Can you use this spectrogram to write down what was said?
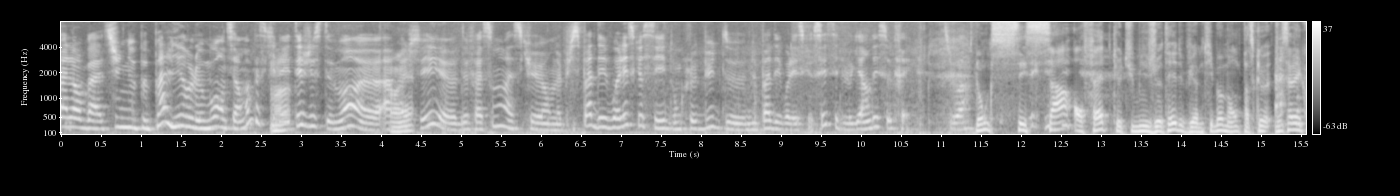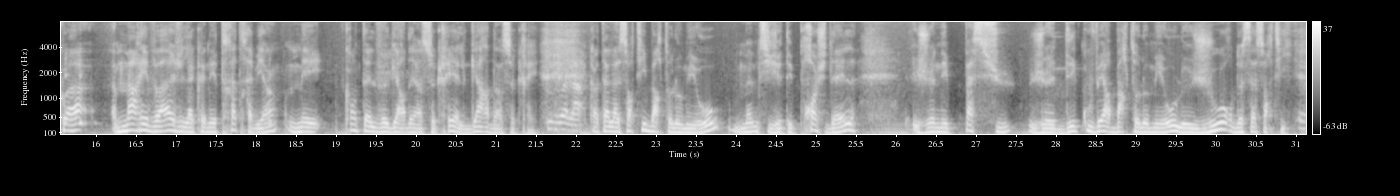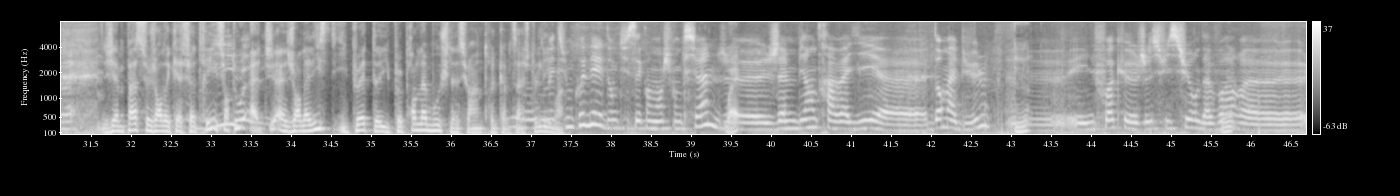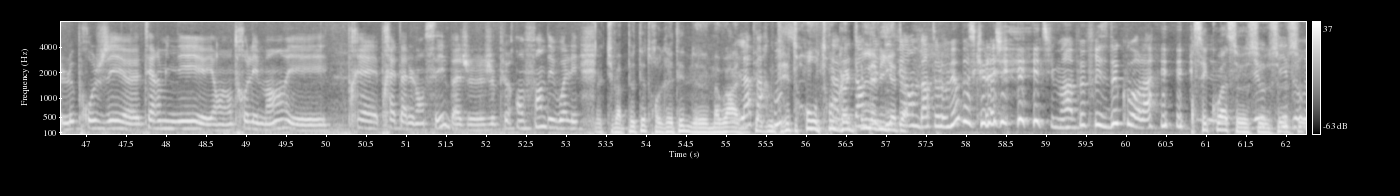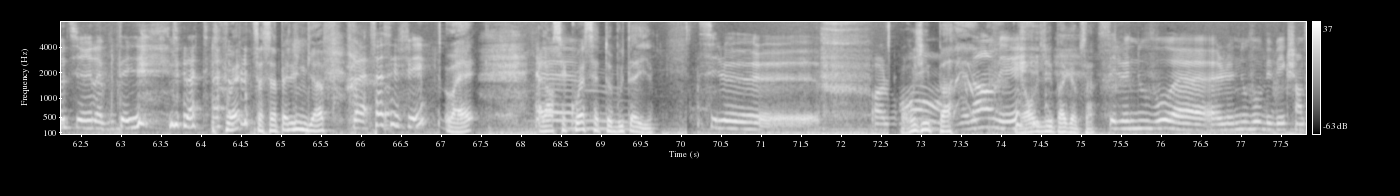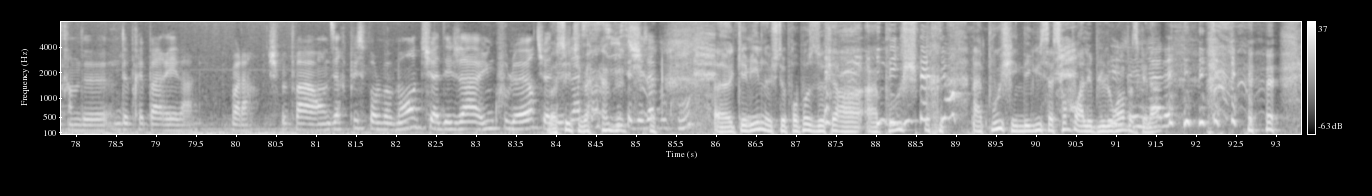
Alors, bah, tu ne peux pas lire le mot entièrement parce qu'il a été justement euh, arraché euh, de façon à ce qu'on ne puisse pas dévoiler ce que c'est. Donc, le but de ne pas dévoiler ce que c'est, c'est de le garder secret. Tu vois? Donc c'est ça en fait que tu mijotais depuis un petit moment. Parce que vous savez quoi? Mareva, je la connais très très bien, mais quand elle veut garder un secret, elle garde un secret. Voilà. Quand elle a sorti Bartholoméo, même si j'étais proche d'elle, je n'ai pas su. Je découvert Bartholoméo le jour de sa sortie. J'aime pas ce genre de cachotterie. Oui, Surtout, mais- un, journaliste, il peut être, il peut prendre la mouche là sur un truc comme ça. Je te le dis. Mais moi. tu me connais, donc tu sais comment je fonctionne. Ouais. J'aime bien travailler euh, dans ma bulle. Mhm. Euh, et une fois que je suis sûre d'avoir euh, le projet euh, terminé et entre les mains et prêt, prête à le lancer, bah, je, je peux enfin dévoiler. Tu vas peut-être regretter de m'avoir invité à goûter contre, ton, ton ça va être cocktail un peu navigateur. différent de Bartholoméo parce que là, tu m'as un peu prise de cours là. C'est quoi ce, ce, oublié ce- de retirer la bouteille de la table. ce- Ouais, ça s'appelle une gaffe. Voilà, ça c'est fait. Ouais. Alors c'est quoi Euh, cette bouteille? C'est le. Oh, Laurent. Rougis pas. Mais non, mais. Ne rougis pas comme ça. C'est le nouveau, euh, le nouveau bébé que je suis en train de, de préparer là. Voilà, je peux pas en dire plus pour le moment. Tu as déjà une couleur, tu as Bah si, déjà tu vas- senti, c'est déjà beaucoup. Euh, Kevin, je te propose de faire un, push, un push et une dégustation pour aller plus loin parce que là,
